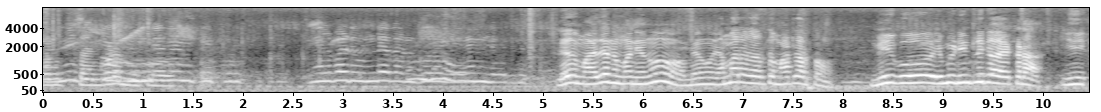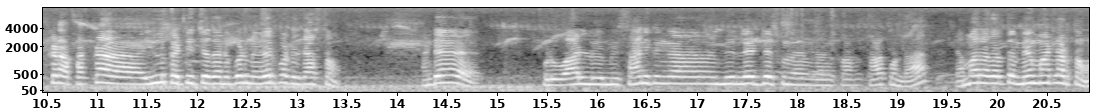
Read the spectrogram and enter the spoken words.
ప్రభుత్వ సాయం కూడా మీకు లేదమ్మా అదేనమ్మా నేను మేము ఎంఆర్ఓ గారితో మాట్లాడతాం. మీకు ఇమీడియట్లీగా ఇక్కడ ఈ ఇక్కడ పక్క ఇల్లు కట్టించేదానికి కూడా మేము ఏర్పాట్లు చేస్తాం. అంటే ఇప్పుడు వాళ్ళు మీ స్థానికంగా మీరు లేట్ చేసుకునే కాకుండా ఎంఆర్ఓ గారితో మేము మాట్లాడతాం.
